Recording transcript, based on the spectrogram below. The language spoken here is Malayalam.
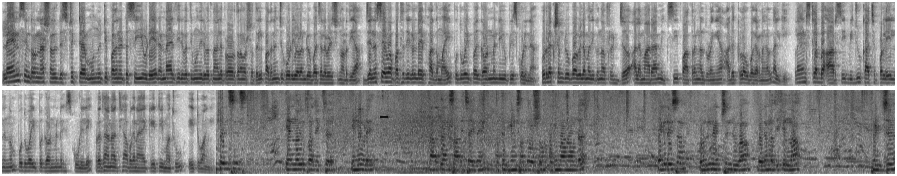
ലയൺസ് ഇന്റർനാഷണൽ ഡിസ്ട്രിക്ട് മുന്നൂറ്റി പതിനെട്ട് സിയുടെ രണ്ടായിരത്തി ഇരുപത്തിമൂന്ന് ഇരുപത്തിനാല് പ്രവർത്തന വർഷത്തിൽ പതിനഞ്ച് കോടിയോളം രൂപ ചെലവഴിച്ചു നടത്തിയ ജനസേവാ പദ്ധതികളുടെ ഭാഗമായി പുതുവൈപ്പ് ഗവൺമെന്റ് യു പി സ്കൂളിന് ഒരു ലക്ഷം രൂപ വിലമതിക്കുന്ന ഫ്രിഡ്ജ് അലമാര മിക്സി പാത്രങ്ങൾ തുടങ്ങിയ അടുക്കള ഉപകരണങ്ങൾ നൽകി. Lions club R C Biju കാച്ചപ്പള്ളിയിൽ നിന്നും പുതുവൈപ്പ് ഗവൺമെന്റ് സ്കൂളിലെ പ്രധാനാധ്യാപകനായ കെ ടി മധു ഏറ്റുവാങ്ങി. എന്നൊരു ഇന്നിവിടെ നടത്താൻ സാധിച്ചതിന് അത്യധികം സന്തോഷവും അഭിമാനമുണ്ട് ഏകദേശം ഒരു ലക്ഷം രൂപ വിലമതിക്കുന്ന ഫ്രിഡ്ജ്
